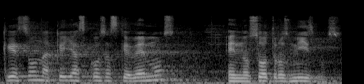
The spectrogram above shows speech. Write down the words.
¿Qué son aquellas cosas que vemos en nosotros mismos?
